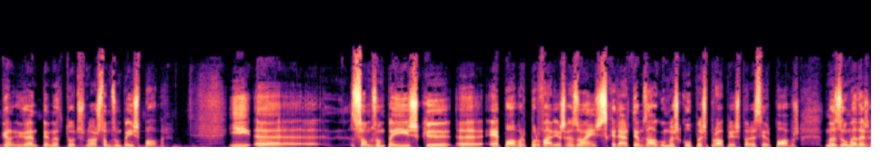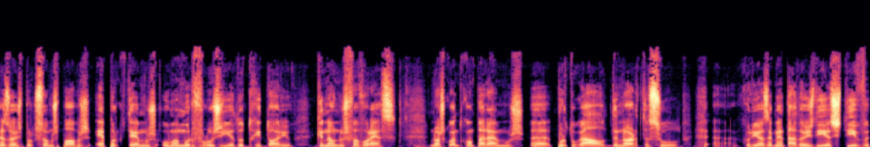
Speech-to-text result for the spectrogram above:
grande pena de todos nós, somos um país pobre. E somos um país que uh, é pobre por várias razões, se calhar temos algumas culpas próprias para ser pobres, mas uma das razões por que somos pobres é porque temos uma morfologia do território que não nos favorece. Nós, quando comparamos uh, Portugal de norte a sul, uh, curiosamente há dois dias estive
